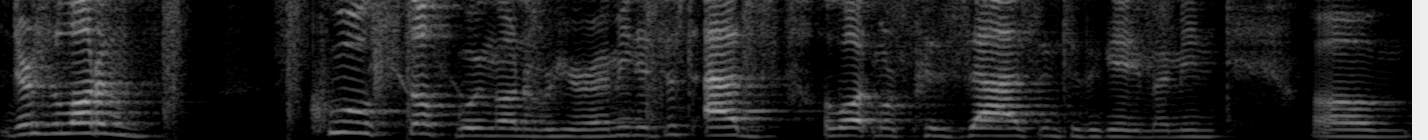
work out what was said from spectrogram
there's a lot of cool stuff going on over here. I mean, it just adds a lot more pizzazz into the game. I mean, um,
